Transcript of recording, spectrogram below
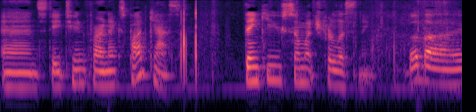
And stay tuned for our next podcast. Thank you so much for listening. Bye bye.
